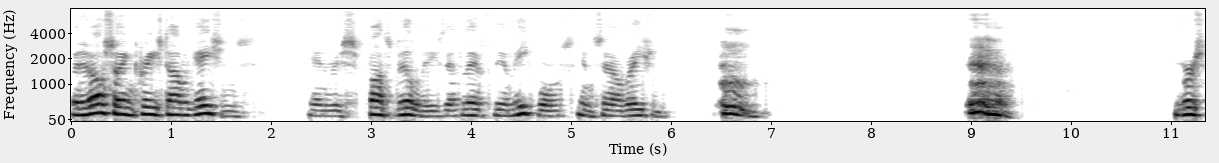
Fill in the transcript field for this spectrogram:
but it also increased obligations and responsibilities that left them equals in salvation. Verse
